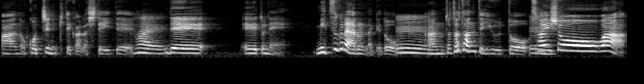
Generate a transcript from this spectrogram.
あのこっちに来てからしていて、はい。でえっ、とね3つぐらいあるんだけど、うん。あのタタタンって言うと、うん。最初は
